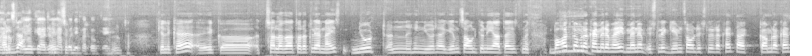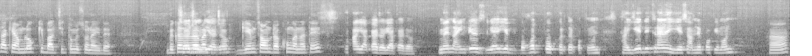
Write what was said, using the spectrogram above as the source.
रुक जा। आ आपको। दिखाता हूँ क्या है। लिखा है? एक अ, अच्छा लगा तो रख लिया नाइस न्यूट नहीं न्यूट है। गेम साउंड क्यों नहीं आता है इसमें? बहुत कम रखा है मेरे भाई। मैंने इसलिए गेम साउंड इसलिए रखा है ता, कम रखा है ताकि हम लोग की बातचीत तुम्हें सुनाई दे। बिकॉज़ अगर आ। मैं गेम साउंड रखूँगा ना तेज। हाँ यहाँ पे आ जाओ यहाँ पे आ जाओ। मैं नाइनटेल्स लिया ये बहुत पोक करता है पोकेमोन हाँ ये दिख रहा है ना ये सामने पोकेमोन हाँ।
